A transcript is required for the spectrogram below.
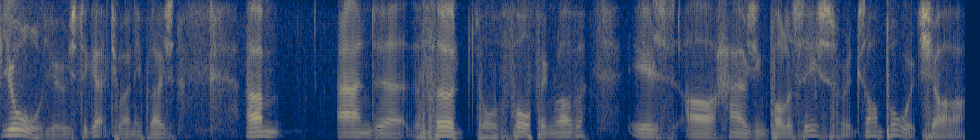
fuel used to get to any place. Um, and uh, the third or the fourth thing rather is our housing policies, for example, which are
